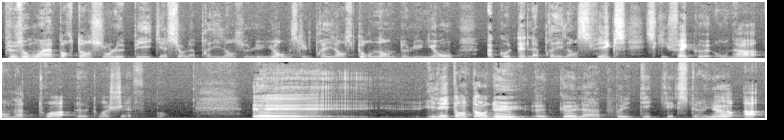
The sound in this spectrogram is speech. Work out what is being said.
plus ou moins important sur le pays qui assure la présidence de l'Union, c'est une présidence tournante de l'Union à côté de la présidence fixe, ce qui fait qu'on a, on a trois, euh, chefs. Euh, il est entendu euh, que la politique extérieure a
